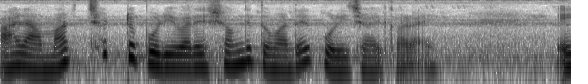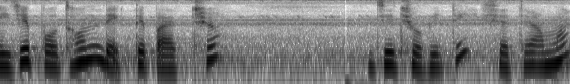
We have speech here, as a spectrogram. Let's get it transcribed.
আর আমার ছোট্ট পরিবারের সঙ্গে তোমাদের পরিচয় করাই। এই যে প্রথম দেখতে পাচ্ছ যে ছবিটি, সেটা আমার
